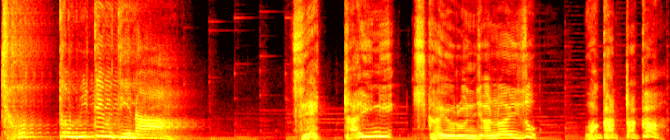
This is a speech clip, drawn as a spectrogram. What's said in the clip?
ちょっと見てみてえな。絶対に近寄るんじゃないぞ。わかったか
